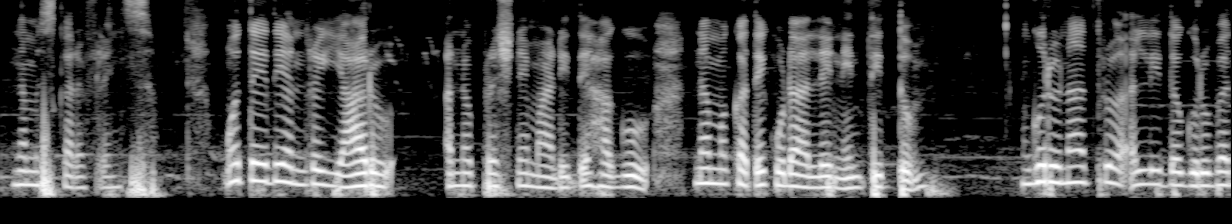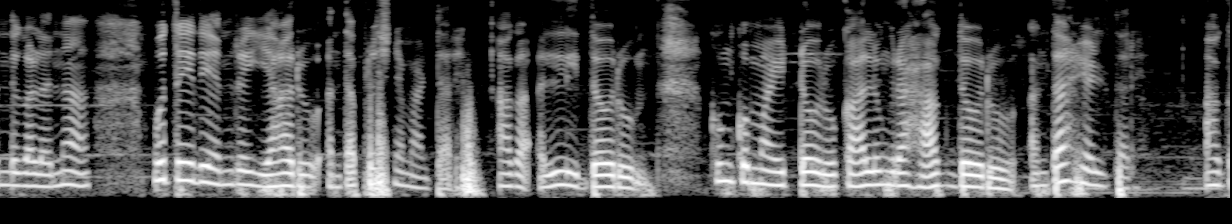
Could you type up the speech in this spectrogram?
ನಮಸ್ಕಾರ ಫ್ರೆಂಡ್ಸ್ ಮುತ್ತೈದೆ ಅಂದರೆ ಯಾರು ಅನ್ನೋ ಪ್ರಶ್ನೆ ಮಾಡಿದ್ದೆ ಹಾಗೂ ನಮ್ಮ ಕತೆ ಕೂಡ ಅಲ್ಲೇ ನಿಂತಿತ್ತು. ಗುರುನಾಥರು ಅಲ್ಲಿದ್ದ ಗುರುಬಂಧುಗಳನ್ನು ಮುತ್ತೈದೆ ಅಂದರೆ ಯಾರು ಅಂತ ಪ್ರಶ್ನೆ ಮಾಡ್ತಾರೆ. ಆಗ ಅಲ್ಲಿದ್ದವರು ಕುಂಕುಮ ಇಟ್ಟವರು, ಕಾಲುಂಗ್ರ ಹಾಕಿದವರು ಅಂತ ಹೇಳ್ತಾರೆ. ಆಗ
